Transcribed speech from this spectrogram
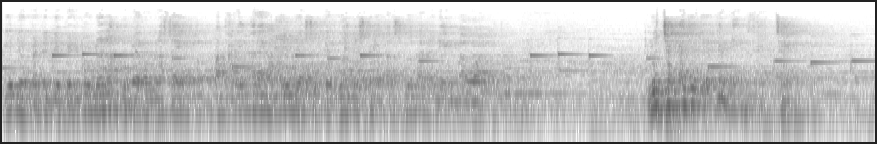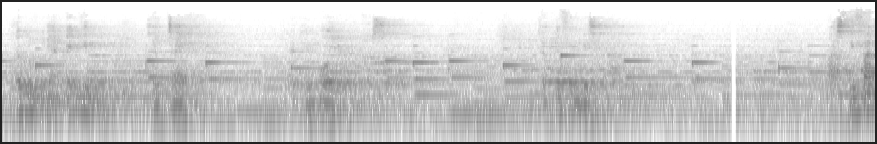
dia udah pada DP itu udahlah gue bayar lunas saya. Empat hari ntar yang ambil biar supir gue terus sekretaris gue karena dia yang bawa. Lu cek aja dia kan yang saya cek. Saya belum punya banking saya cek. Banking oh ya saya telepon besok Pak Stefan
